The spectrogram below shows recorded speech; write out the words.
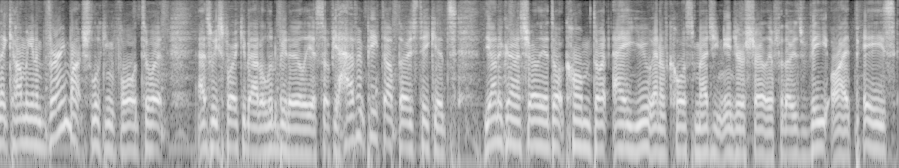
the coming, and I'm very much looking forward to it, as we spoke about a little bit earlier. So if you haven't picked up those tickets, theundergroundaustralia.com.au, and of course Majik Ninja Australia for those VIPs,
